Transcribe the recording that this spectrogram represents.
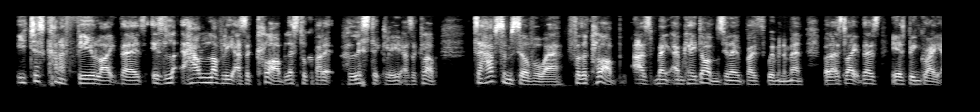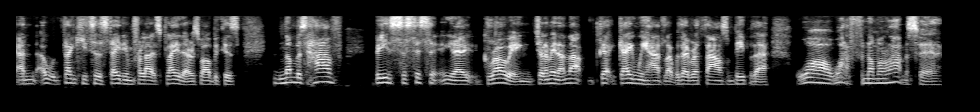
you just kind of feel like there's is how lovely as a club let's talk about it holistically as a club to have some silverware for the club as MK Dons, you know, both women and men. But that's like there's it's been great, and oh, thank you to the stadium for allowing us to play there as well because numbers have been statistic, you know, growing. Do you know what I mean? And that game we had like with over a thousand people there. Wow, what a phenomenal atmosphere!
